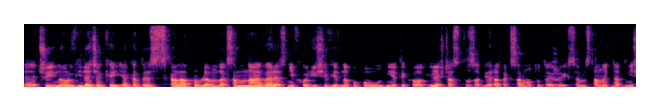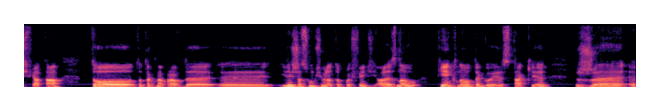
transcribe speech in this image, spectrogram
E, Czyli no widać, jakie, jaka to jest skala problemu. Tak samo na Everest nie wchodzi się w jedno popołudnie, tylko ileś czasu to zabiera. Tak samo tutaj, jeżeli chcemy stanąć na dnie świata, to, to tak naprawdę e, ileś czasu musimy na to poświęcić. Ale znowu, piękno tego jest takie, że e,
